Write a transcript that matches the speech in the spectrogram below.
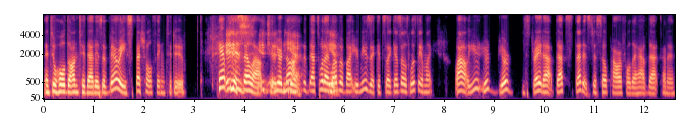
and to hold on to that is a very special thing to do can't It be a is, sellout and you're not yeah, that's what i yeah. love about your music it's like as i was listening i'm like wow you you're you're straight up that's that is just so powerful to have that kind of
